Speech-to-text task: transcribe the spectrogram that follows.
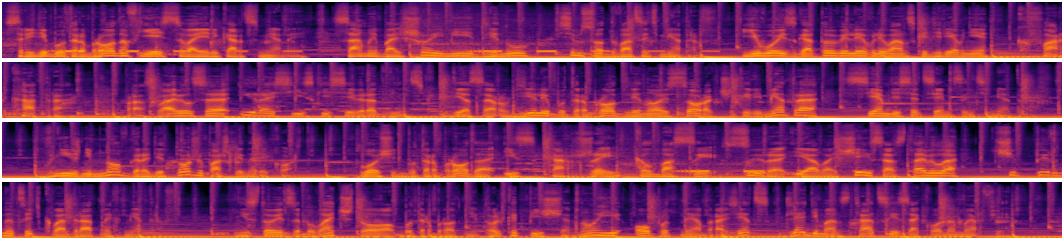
Среди бутербродов есть свои рекордсмены. Самый большой имеет длину 720 метров. Его изготовили в ливанской деревне Кфар-Катра. Прославился и российский Северодвинск, где соорудили бутерброд длиной 44 метра 77 сантиметров. В Нижнем Новгороде тоже пошли на рекорд. Площадь бутерброда из коржей, колбасы, сыра и овощей составила 14 квадратных метров. Не стоит забывать, что бутерброд не только пища, но и опытный образец для демонстрации закона Мерфи.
